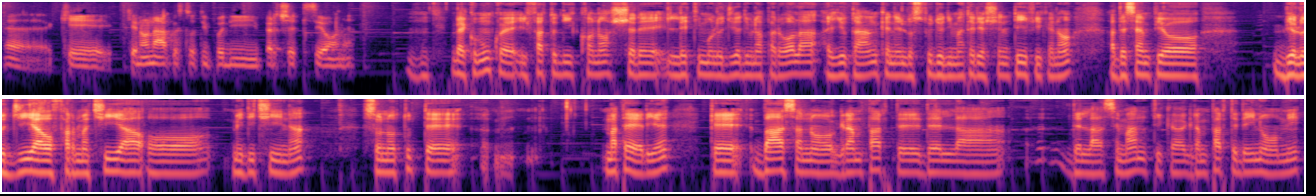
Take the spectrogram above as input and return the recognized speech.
eh, che, che, non ha questo tipo di percezione. Mhm. Beh, comunque il fatto di conoscere l'etimologia di una parola aiuta anche nello studio di materie scientifiche, no? Ad esempio biologia o farmacia o medicina sono tutte um, materie che basano gran parte della, della semantica, gran parte dei nomi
